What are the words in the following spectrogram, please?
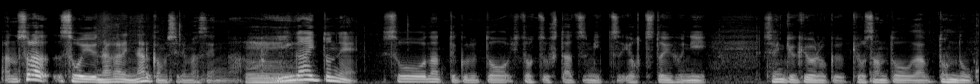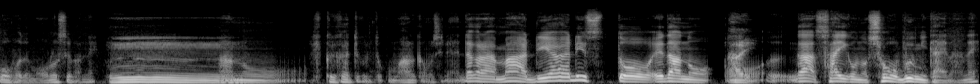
あのそれはそういう流れになるかもしれませんが、うん、意外とね、そうなってくると、1つ、2つ、3つ、4つというふうに、選挙協力共産党がどんどん候補でも下ろせばねあのひっくり返ってくるところもあるかもしれない。だからまあリアリスト枝野、はい、が最後の勝負みたいなね。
